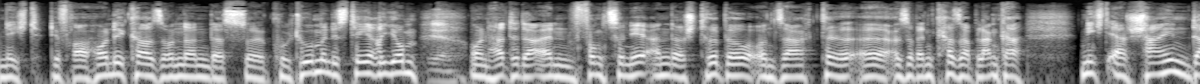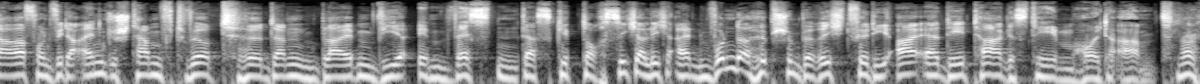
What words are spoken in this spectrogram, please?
nicht die Frau Honecker, sondern das äh, Kulturministerium yeah. und hatte da einen Funktionär an der Strippe und sagte, äh, also wenn Casablanca nicht erscheinen darf und wieder eingestampft wird, äh, dann bleiben wir im Westen das gibt doch sicherlich einen wunderhübschen Bericht für die ARD-Tagesthemen heute Abend. Ne?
